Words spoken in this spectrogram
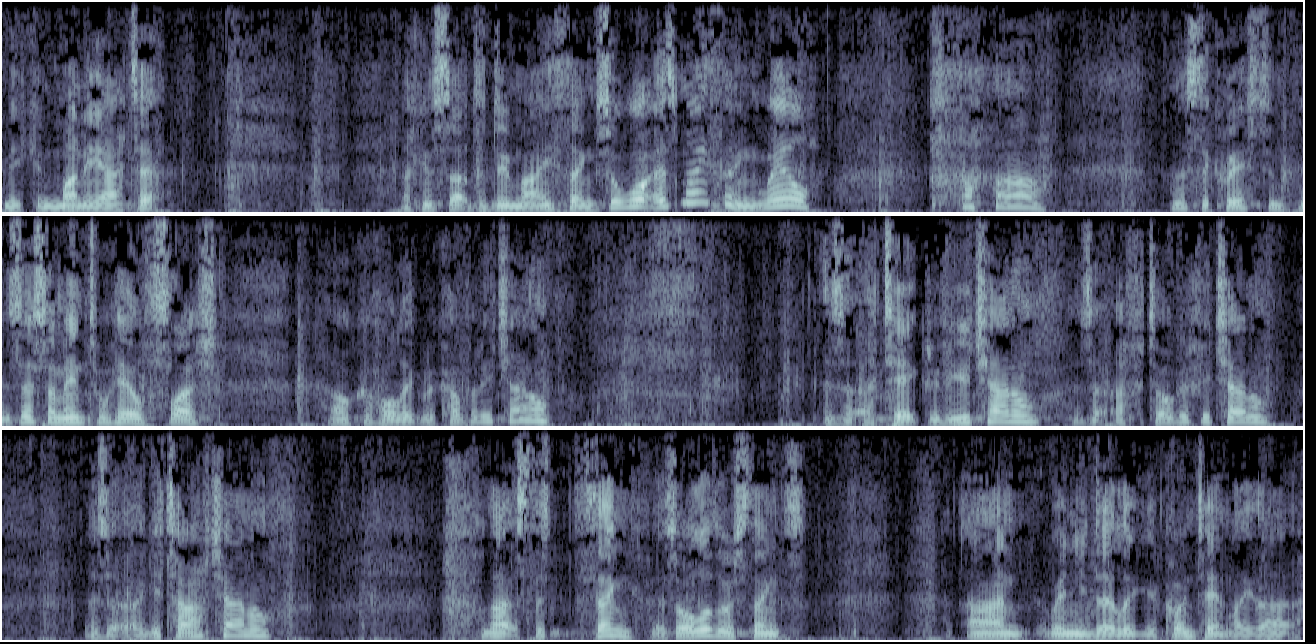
making money at it, I can start to do my thing. So what is my thing? Well, haha, that's the question. Is this a mental health slash alcoholic recovery channel? Is it a tech review channel? Is it a photography channel? Is it a guitar channel? That's the thing. It's all of those things. And when you dilute your content like that,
